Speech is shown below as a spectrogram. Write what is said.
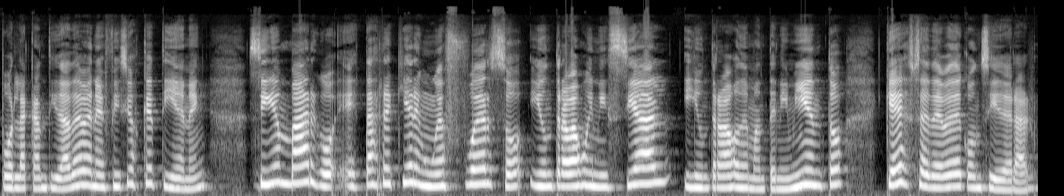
por la cantidad de beneficios que tienen. Sin embargo, estas requieren un esfuerzo y un trabajo inicial y un trabajo de mantenimiento que se debe de considerar.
